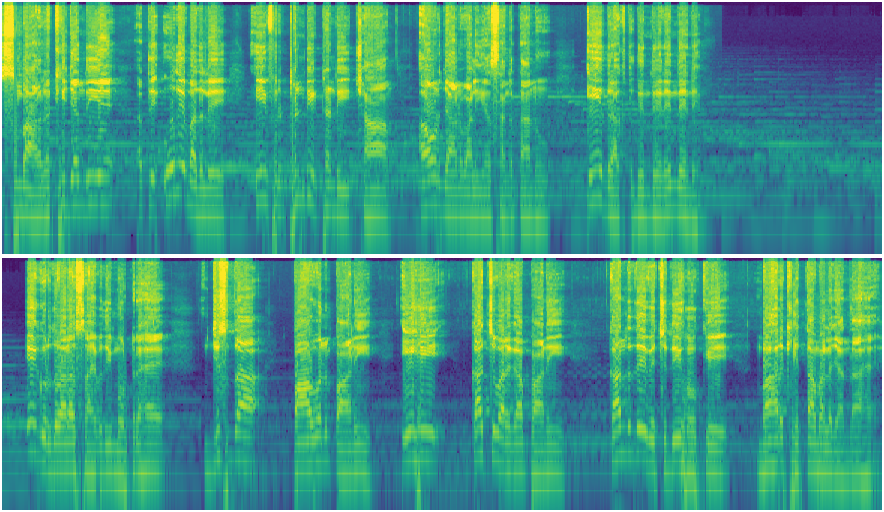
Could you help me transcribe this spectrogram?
ਸੰਭਾਲ ਰੱਖੀ ਜਾਂਦੀ ਹੈ ਅਤੇ ਉਹਦੇ ਬਦਲੇ ਇਹ ਫਿਰ ਠੰਡੀ ਠੰਡੀ ਛਾਂ ਆਉਣ ਜਾਣ ਵਾਲੀਆਂ ਸੰਗਤਾਂ ਨੂੰ ਇਹ ਦਰਖਤ ਦਿੰਦੇ ਰਹਿੰਦੇ ਨੇ। ਇਹ ਗੁਰਦੁਆਰਾ ਸਾਹਿਬ ਦੀ ਮੋਟਰ ਹੈ, ਜਿਸ ਦਾ ਪਾਵਨ ਪਾਣੀ, ਇਹ ਕੱਚ ਵਰਗਾ ਪਾਣੀ ਕੰਧ ਦੇ ਵਿੱਚ ਦੀ ਹੋ ਕੇ ਬਾਹਰ ਖੇਤਾਂ ਵੱਲ ਜਾਂਦਾ ਹੈ।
